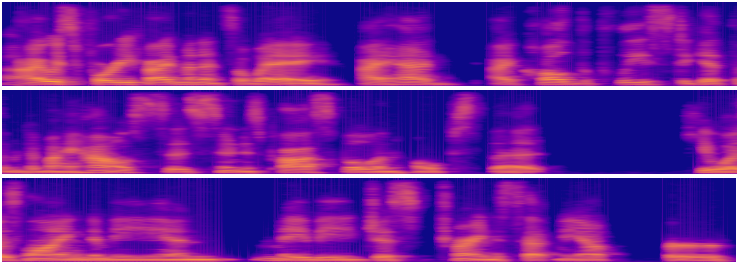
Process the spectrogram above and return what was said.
I was 45 minutes away. I had I called the police to get them to my house as soon as possible in hopes that he was lying to me and maybe just trying to set me up for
